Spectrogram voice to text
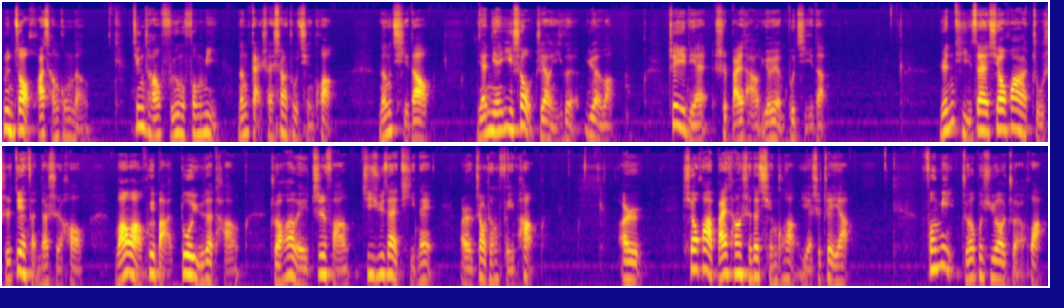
润燥滑肠功能。经常服用蜂蜜能改善上述情况，能起到延年益寿这样一个愿望。这一点是白糖远远不及的。人体在消化主食淀粉的时候，往往会把多余的糖转化为脂肪积聚在体内，而造成肥胖。而消化白糖时的情况也是这样。蜂蜜则不需要转化，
